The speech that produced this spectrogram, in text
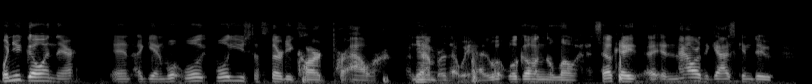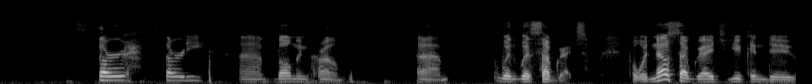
when you go in there, and again, we'll we'll, we'll use the 30 card per hour number that we had. We'll, we'll, go on the low end and say, okay, in an hour the guys can do thir- 30 uh, Bowman Chrome um, with with subgrades, but with no subgrades you can do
